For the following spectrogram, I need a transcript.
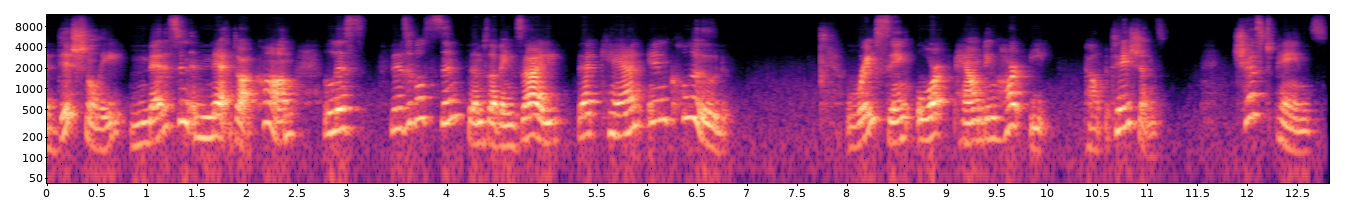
Additionally, MedicineNet.com lists physical symptoms of anxiety that can include racing or pounding heartbeat, palpitations, chest pains,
